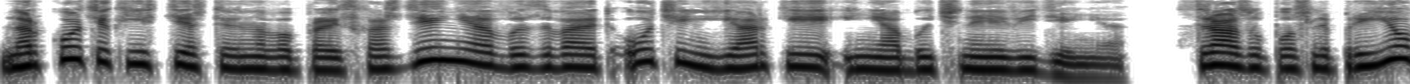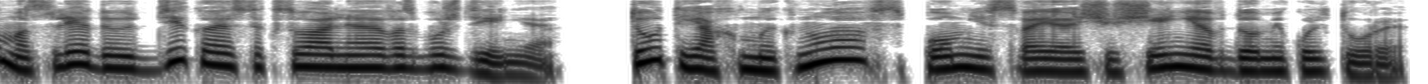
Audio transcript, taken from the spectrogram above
Наркотик естественного происхождения вызывает очень яркие и необычные видения. Сразу после приема следует дикое сексуальное возбуждение. Тут я хмыкнула, вспомнив свои ощущения в доме культуры.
